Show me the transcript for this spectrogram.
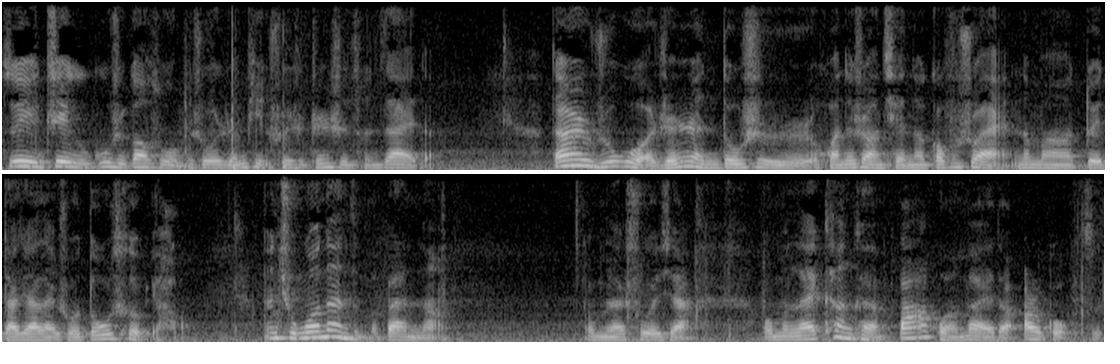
所以这个故事告诉我们说，人品税是真实存在的。当然，如果人人都是还得上钱的高富帅，那么对大家来说都特别好。那穷光蛋怎么办呢？我们来说一下，我们来看看八环外的二狗子，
